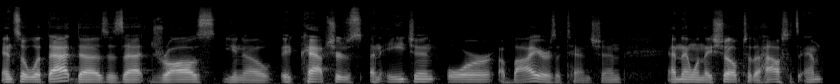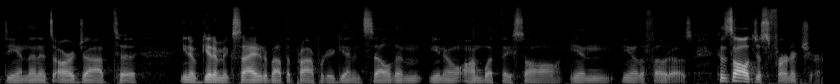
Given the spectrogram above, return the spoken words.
And so what that does is that draws you know it captures an agent or a buyer's attention and then when they show up to the house it's empty and then it's our job to you know get them excited about the property again and sell them you know on what they saw in you know the photos because it's all just furniture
